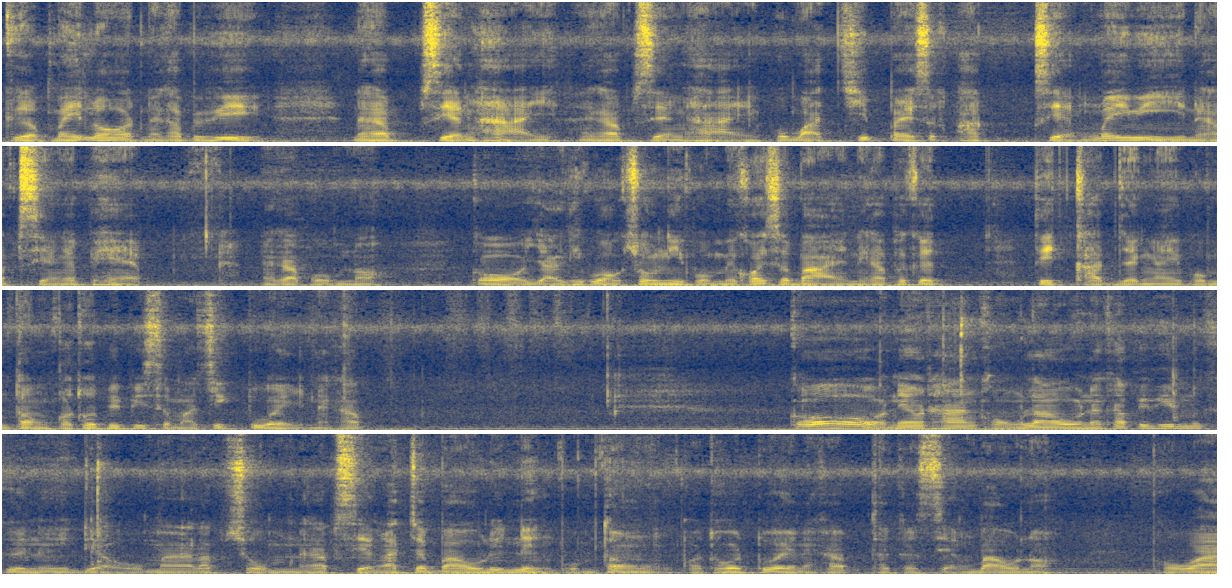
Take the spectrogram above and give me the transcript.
เกือบไม่รอดนะครับพี่ๆนะครับเสียงหายนะครับเสียงหายผมอัดคลิปไปสักพักเสียงไม่มีนะครับเสียงแหบๆนะครับผมเนาะ ก็อย่างที่บอกช่วงนี้ผมไม่ค่อยสบายนะครับ ถ้าเกิดติดขัดยังไง ผมต้องขอโทษพี่ๆสมาชิกด้วยนะครับ ก็แนวทางของเรานะครับพี่ๆเมื่อคืนนี้เดี๋ยวมารับชมนะครับ เสียงอาจจะเบานิดหนึ่งผมต้องขอโทษด้วยนะครับ ถ้าเกิดเสียงเบาเนาะเพราะว่า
